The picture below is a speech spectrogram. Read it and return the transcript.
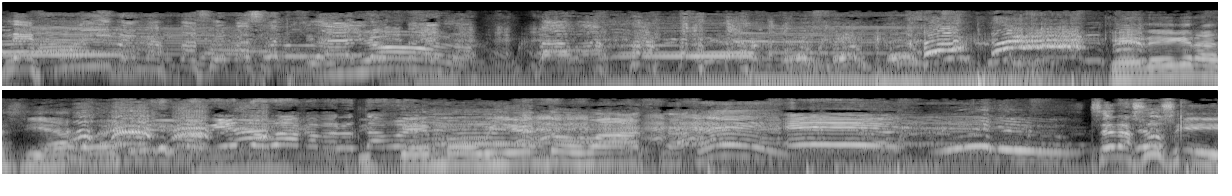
Me fui, me más pasé para saludar. Qué desgraciado. Moviendo vaca, pero está bueno. moviendo vaca. Eh, Será Susi.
